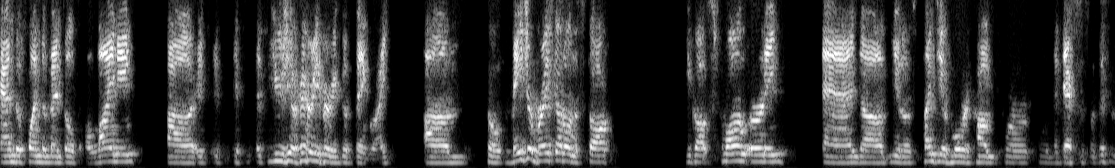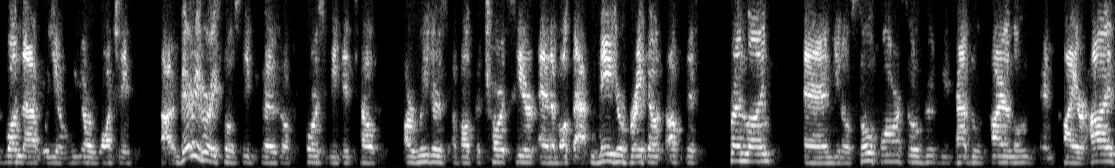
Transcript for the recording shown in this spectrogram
and the fundamentals aligning, uh, it's, it's, it's, it's usually a very, very good thing, right? Um, so major breakout on the stock. You got strong earnings, and uh, you know there's plenty of more to come for, for Medexus. So this is one that you know we are watching uh, very, very closely because of course we did tell our readers about the charts here and about that major breakout of this trend line. And, you know, so far, so good. We've had those higher lows and higher highs.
